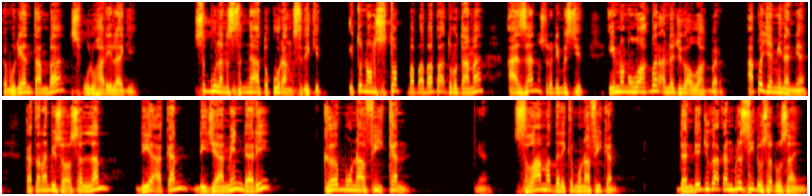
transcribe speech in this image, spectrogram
kemudian tambah 10 hari lagi. Sebulan setengah atau kurang sedikit. Itu non-stop bapak-bapak terutama azan sudah di masjid. Imam Allah Akbar, Anda juga Allah Akbar. Apa jaminannya? Kata Nabi SAW, dia akan dijamin dari kemunafikan. Ya. Selamat dari kemunafikan. Dan dia juga akan bersih dosa-dosanya.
